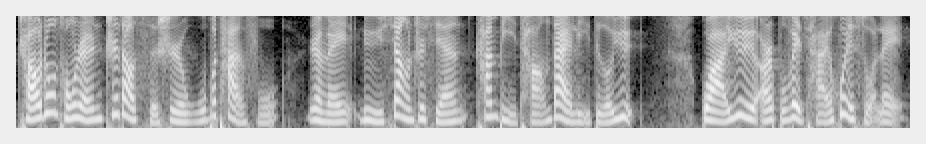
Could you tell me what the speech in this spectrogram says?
朝中同人知道此事，无不叹服，认为吕相之贤堪比唐代李德裕。寡欲而不为财会所累，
